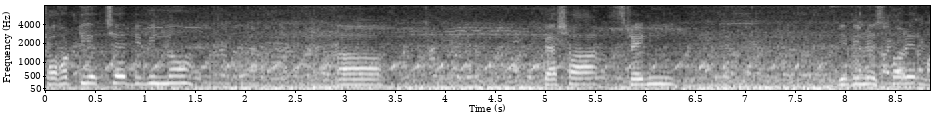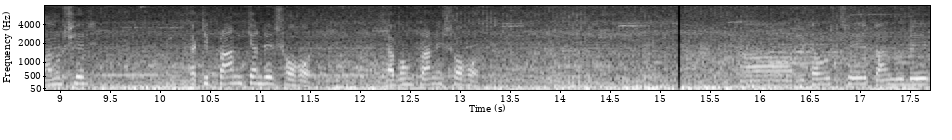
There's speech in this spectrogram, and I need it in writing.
শহরটি হচ্ছে বিভিন্ন পেশা, শ্রেণি, বিভিন্ন স্তরের মানুষের একটি প্রাণকেন্দ্রের শহর এবং প্রাণের শহর। এটা হচ্ছে টাঙ্গুডের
